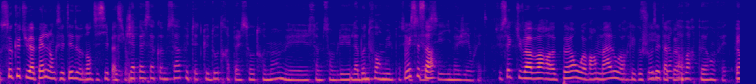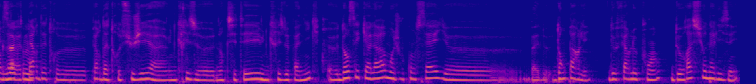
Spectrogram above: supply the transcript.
Ce que tu appelles l'anxiété d'anticipation. J'appelle ça comme ça, peut-être que d'autres appellent ça autrement, mais ça me semblait la bonne formule parce que Oui, c'est c'est ça. Assez imagé en fait. Tu sais que tu vas avoir euh, peur ou avoir mal ou avoir Oui, quelque chose et t'as peur peur. d'avoir peur en fait. Peur Exactement. d'a- Peur d'être, euh, peur d'être sujet à une crise euh, d'anxiété, une crise de panique. Euh, dans ces cas-là, moi je vous conseille euh, bah, de- d'en parler, de faire le point, de rationaliser.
